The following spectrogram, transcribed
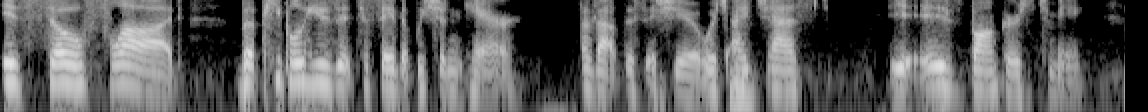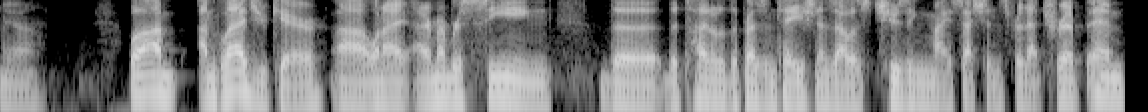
is so flawed, but people use it to say that we shouldn't care about this issue, which I mm. just is bonkers to me. Yeah. Well, I'm I'm glad you care. Uh, when I, I remember seeing the the title of the presentation as I was choosing my sessions for that trip, and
